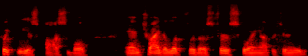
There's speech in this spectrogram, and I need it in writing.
quickly as possible, and trying to look for those first scoring opportunities.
